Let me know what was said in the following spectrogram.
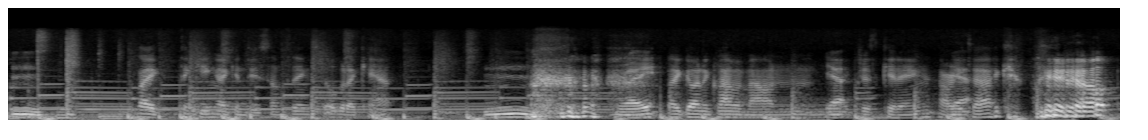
Mm. Like thinking I can do something still, but I can't. Mm. Right. Like going to climb a mountain. Yeah. Like, just kidding. Heart Yeah. attack. you know.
